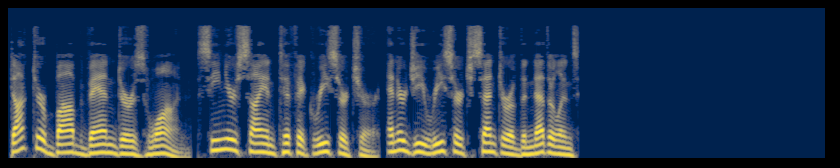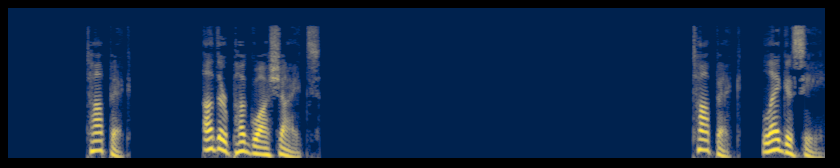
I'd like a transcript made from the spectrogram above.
Dr. Bob van der Zwan, Senior Scientific Researcher, Energy Research Center of the Netherlands Other Pugwashites Legacy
